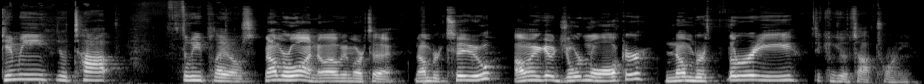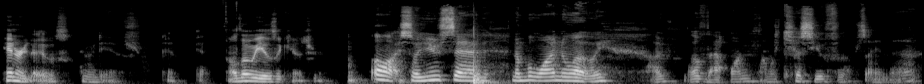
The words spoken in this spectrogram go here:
Give me your top three players. Number one, Noel Marte. Number two, I'm going to go Jordan Walker. Number three, You can go top twenty. Henry Davis. Henry Davis. Okay. Okay. Although he is a catcher. All right, so you said number one, Noelle. I love that one. I'm gonna kiss you for saying that.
